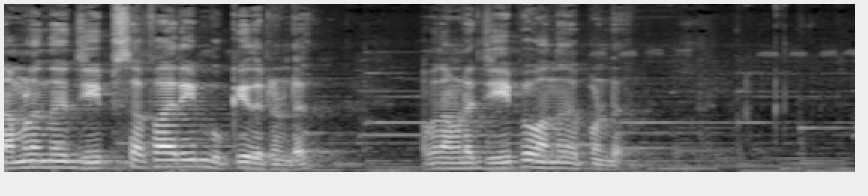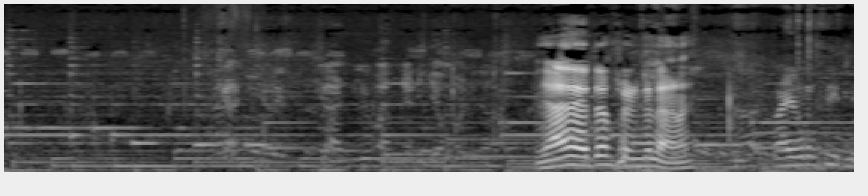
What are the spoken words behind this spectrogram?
നമ്മളിന്ന് ജീപ്പ് സഫാരിയും ബുക്ക് ചെയ്തിട്ടുണ്ട്. അപ്പോൾ നമ്മുടെ ജീപ്പ് വന്ന് നിൽപ്പുണ്ട് ഞാൻ ഏറ്റവും ഫ്രണ്ടിലാണ്. ഡ്രൈവർ സീറ്റിൽ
